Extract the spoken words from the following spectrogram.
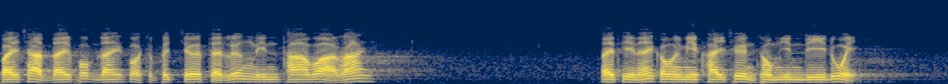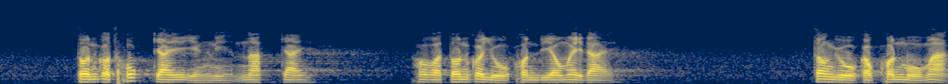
ไปชาติใดพบใดก็จะไปเจอแต่เรื่องนินทาว่าร้าย ไปที่ไหนก็ไม่มีใครชื่นชมยินดีด้วย ตนก็ทุกข์ใจอย่างนี้หนักใจ เพราะว่าตนก็อยู่คนเดียวไม่ได้ ต้องอยู่กับคนหมู่มาก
